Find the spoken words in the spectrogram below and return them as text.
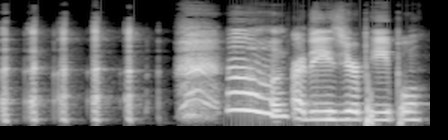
oh, are these your people?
